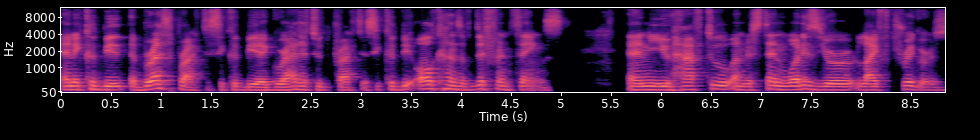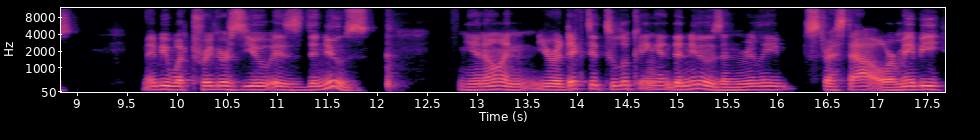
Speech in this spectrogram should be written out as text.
And it could be a breath practice. It could be a gratitude practice. It could be all kinds of different things. And you have to understand what is your life triggers. Maybe what triggers you is the news, you know, and you're addicted to looking at the news and really stressed out, or maybe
